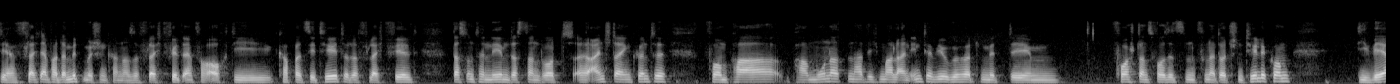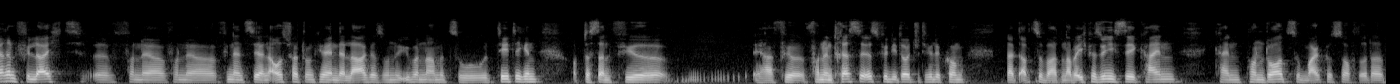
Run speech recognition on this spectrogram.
der vielleicht einfach da mitmischen kann. Also vielleicht fehlt einfach auch die Kapazität oder vielleicht fehlt das Unternehmen, das dann dort äh, einsteigen könnte. Vor ein paar, paar Monaten hatte ich mal ein Interview gehört mit dem Vorstandsvorsitzenden von der Deutschen Telekom, die wären vielleicht äh, von, der, von der finanziellen Ausstattung her in der Lage, so eine Übernahme zu tätigen. Ob das dann für, ja, für, von Interesse ist für die Deutsche Telekom, bleibt abzuwarten. Aber ich persönlich sehe keinen kein Pendant zu Microsoft oder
